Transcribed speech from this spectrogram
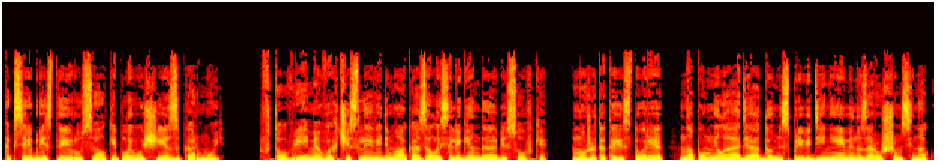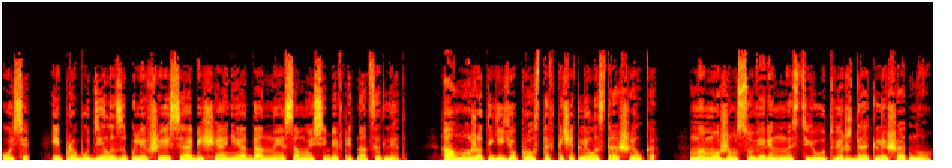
как серебристые русалки, плывущие за кормой. В то время в их числе, видимо, оказалась и легенда о бесовке. Может, эта история напомнила Аде о доме с привидениями на заросшем сенокосе и пробудила запылившиеся обещания, данные самой себе в 15 лет. А может, ее просто впечатлила страшилка мы можем с уверенностью утверждать лишь одно.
